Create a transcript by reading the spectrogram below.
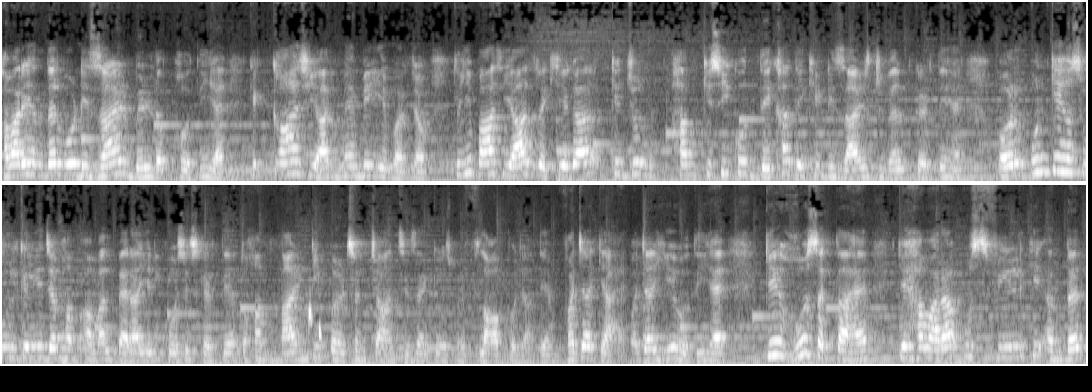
हमारे अंदर वो डिज़ायर बिल्डअप होती है कि काश यार मैं भी ये बन जाऊँ। तो ये बात याद रखिए देखिएगा कि जो हम किसी को देखा देखी डिज़ायर्स डेवलप करते हैं और उनके हसूल के लिए जब हम अमल पैरा यानी कोशिश करते हैं तो हम 90 परसेंट चांसेस हैं कि उसमें फ्लॉप हो जाते हैं। वजह क्या है? वजह ये होती है कि हो सकता है कि हमारा उस फ़ील्ड के अंदर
